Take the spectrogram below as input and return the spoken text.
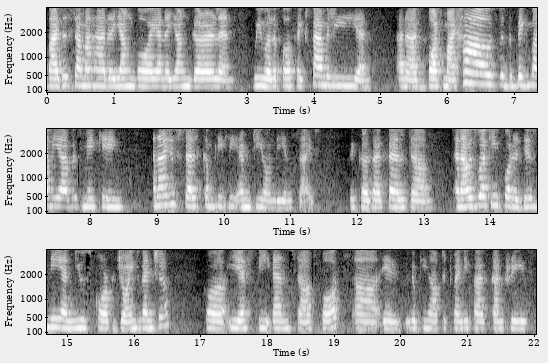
By this time, I had a young boy and a young girl, and we were the perfect family. And, and I bought my house with the big money I was making. And I just felt completely empty on the inside because I felt, um, and I was working for a Disney and News Corp joint venture for ESPN Star Sports, uh, in looking after 25 countries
